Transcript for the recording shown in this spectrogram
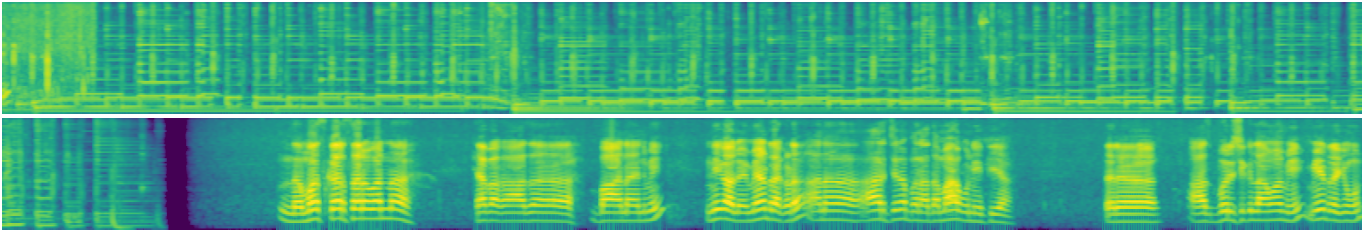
किती आहे नमस्कार सर्वांना. ह्या बघा आज अं, बाण आणि मी निघालोय मेंढराकडं आणि अर्चना पण आता मागून येते या. तर आज बरीचशी लांब आम्ही मेंढरा घेऊन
